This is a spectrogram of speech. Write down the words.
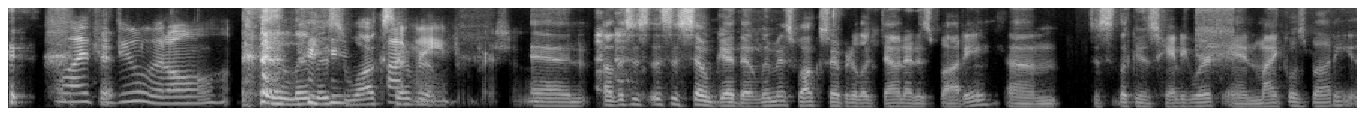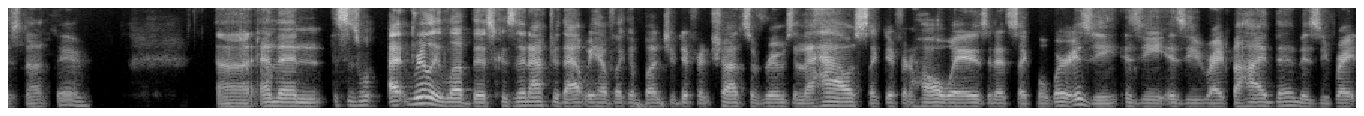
Eliza Doolittle. Loomis walks over and oh, this is this is so good that Loomis walks over to look down at his body, um, just look at his handiwork, and Michael's body is not there. Uh, and then this is what I really love this because then after that we have like a bunch of different shots of rooms in the house, like different hallways, and it's like, well, where is he? Is he is he right behind them? Is he right?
